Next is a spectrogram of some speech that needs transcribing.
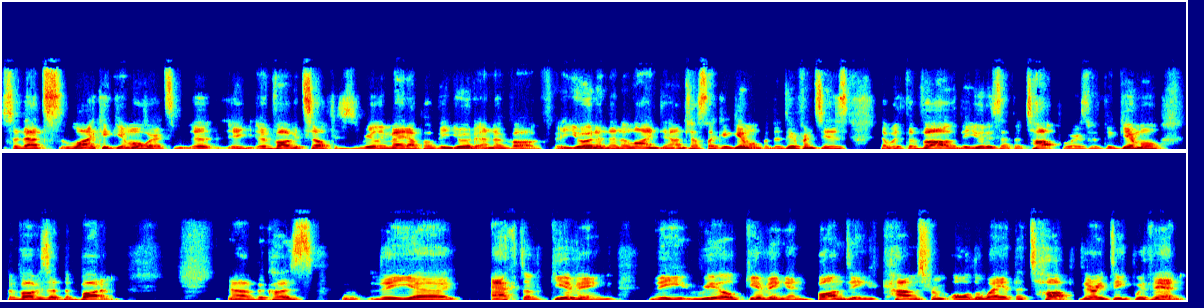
So that's like a gimel, where it's uh, a, a, vav itself is really made up of a yud and a vav, a yud and then a line down, just like a gimel. But the difference is that with the vav, the yud is at the top, whereas with the gimel, the vav is at the bottom, uh, because the uh, act of giving the real giving and bonding comes from all the way at the top, very deep within.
